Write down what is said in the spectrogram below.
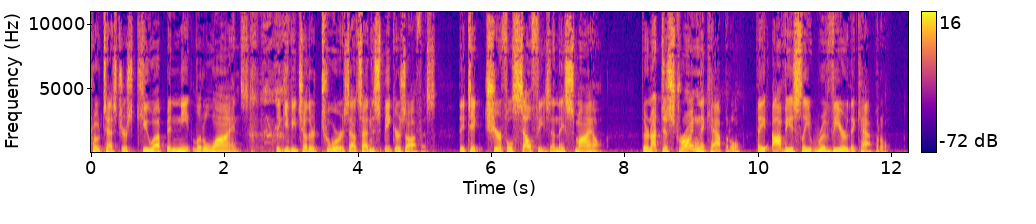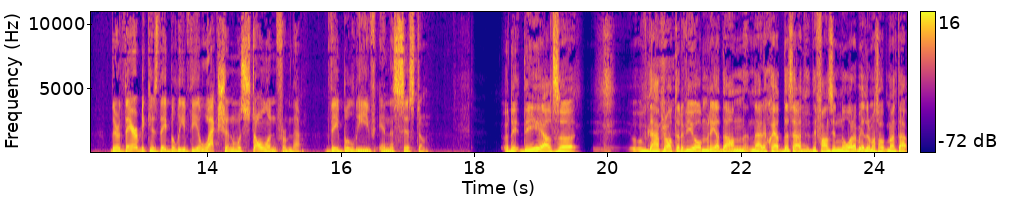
Protesters queue up in neat little lines. They give each other tours outside the Speaker's office. They take cheerful selfies and they smile. They're not destroying the Capitol, they obviously revere the Capitol. They're there because they believe the election was stolen from them. They believe in the system. Det, det är alltså, det här pratade vi om redan när det skedde. Så här, att mm. det fanns ju några bilder man såg, men vänta,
